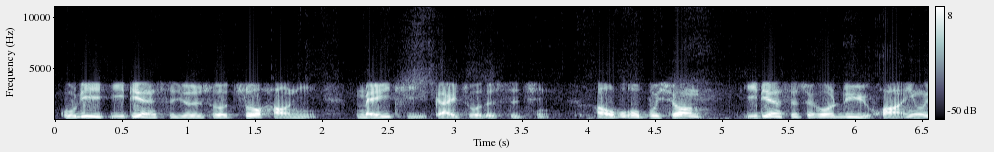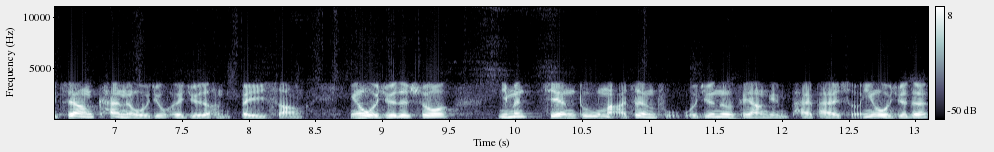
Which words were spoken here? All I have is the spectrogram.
鼓励伊电视，就是说做好你媒体该做的事情。好，我我不希望。一电视最后绿化，因为这样看呢，我就会觉得很悲伤。因为我觉得说，你们监督马政府，我觉得那个非常给你拍拍手。因为我觉得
